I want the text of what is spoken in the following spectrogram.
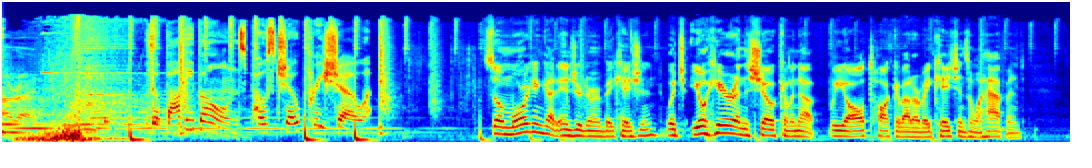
All right. The Bobby Bones post show pre show. So Morgan got injured during vacation, which you'll hear in the show coming up. We all talk about our vacations and what happened.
